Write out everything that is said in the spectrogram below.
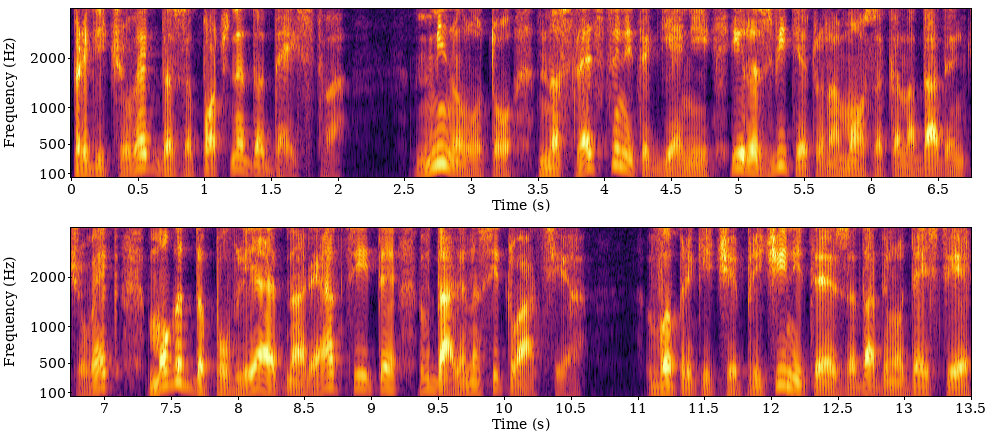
преди човек да започне да действа. Миналото, наследствените гени и развитието на мозъка на даден човек могат да повлияят на реакциите в дадена ситуация. Въпреки, че причините за дадено действие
